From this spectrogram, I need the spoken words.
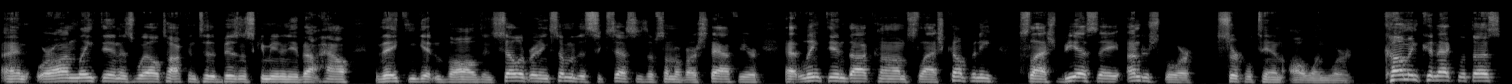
and we're on LinkedIn as well, talking to the business community about how they can get involved in celebrating some of the successes of some of our staff here at linkedin.com slash company slash BSA underscore circle 10, all one word. Come and connect with us.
